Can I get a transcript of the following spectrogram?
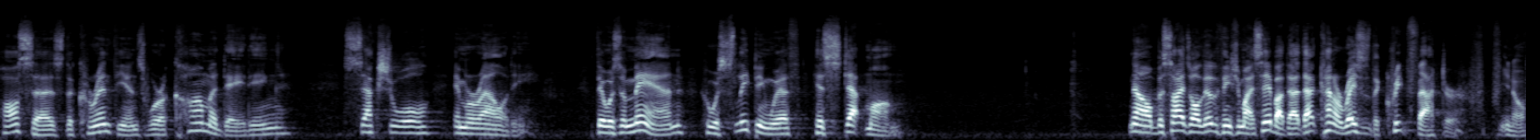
Paul says the Corinthians were accommodating sexual immorality. There was a man who was sleeping with his stepmom. Now, besides all the other things you might say about that, that kind of raises the creep factor. You know,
